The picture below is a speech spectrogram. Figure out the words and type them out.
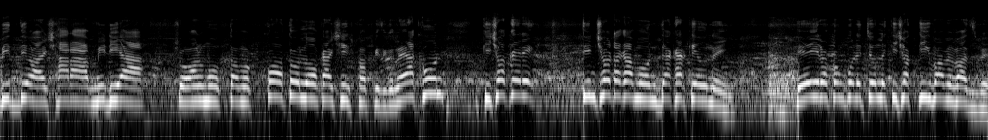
বৃদ্ধি হয় সারা মিডিয়া অমুক তমুক কত লোক আসি সব কিছু এখন কৃষকের তিনশো টাকা মন দেখার কেউ নেই। এই রকম করে চললে কৃষক কীভাবে বাঁচবে?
